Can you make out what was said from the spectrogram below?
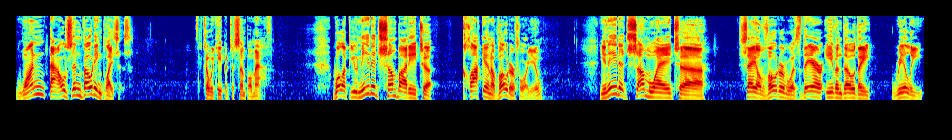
1,000 voting places. So we keep it to simple math. Well, if you needed somebody to clock in a voter for you, you needed some way to say a voter was there even though they really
